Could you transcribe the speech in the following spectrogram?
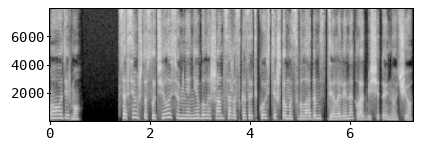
«О, дерьмо. Со всем, что случилось, у меня не было шанса рассказать Косте, что мы с Владом сделали на кладбище той ночью.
